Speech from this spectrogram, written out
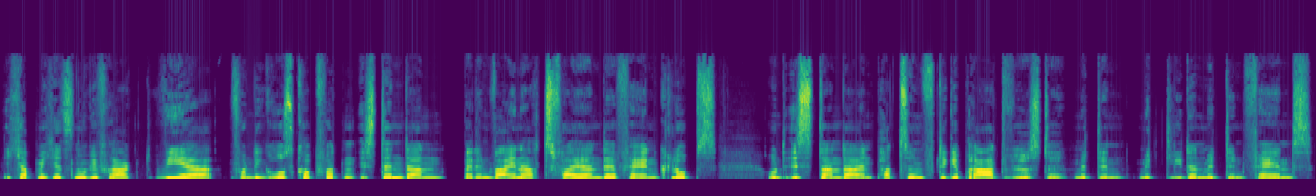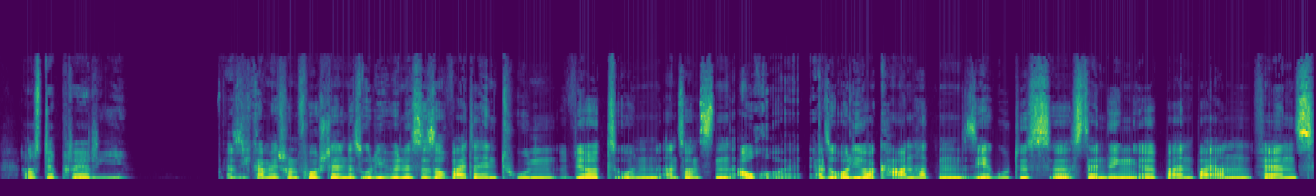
Ich habe mich jetzt nur gefragt, wer von den Großkopferten ist denn dann bei den Weihnachtsfeiern der Fanclubs und ist dann da ein paar zünftige Bratwürste mit den Mitgliedern, mit den Fans aus der Prärie? Also ich kann mir schon vorstellen, dass Uli Hoeneß das auch weiterhin tun wird und ansonsten auch, also Oliver Kahn hat ein sehr gutes äh, Standing äh, bei den Bayern-Fans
